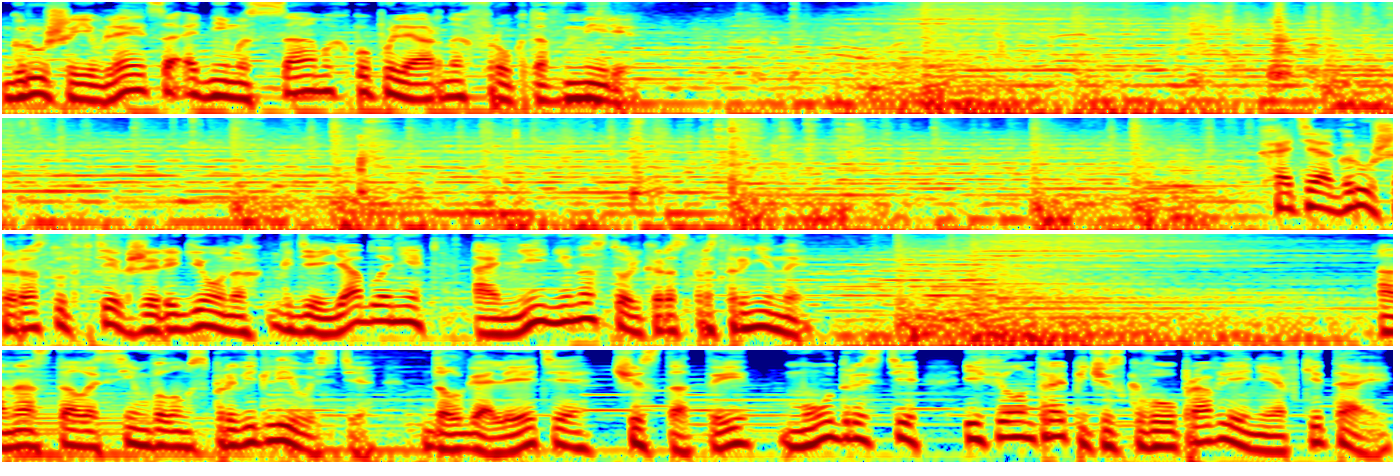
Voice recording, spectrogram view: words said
груша является одним из самых популярных фруктов в мире. Хотя груши растут в тех же регионах, где яблони, они не настолько распространены. Она стала символом справедливости, долголетия, чистоты, мудрости и филантропического управления в Китае,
